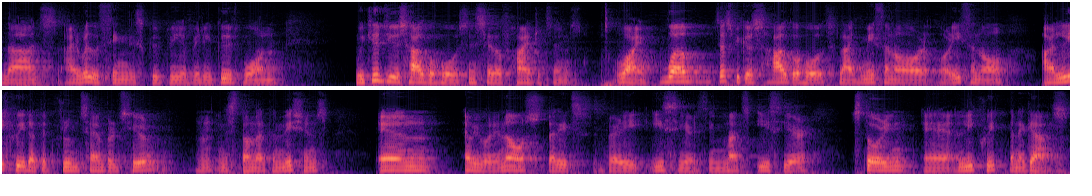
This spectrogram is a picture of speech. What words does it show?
that I really think this could be a very good one. We could use alcohols instead of hydrogens. Why? Well, just because alcohols like methanol or, or ethanol are liquid at the room temperature mm, in standard conditions, and everybody knows that it's very easier, it's much easier storing a liquid than a gas.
